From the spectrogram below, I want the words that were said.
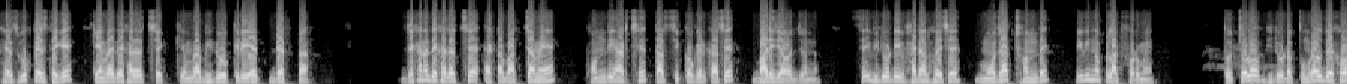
ফেসবুক পেজ থেকে ক্যামেরায় দেখা যাচ্ছে ক্যামেরা ভিডিও ক্রিয়েট ডেটটা যেখানে দেখা যাচ্ছে একটা বাচ্চা মেয়ে ফোন দিয়ে আঁটছে তার শিক্ষকের কাছে বাড়ি যাওয়ার জন্য। সেই ভিডিওটি ভাইরাল হয়েছে মজার ছন্দে বিভিন্ন প্ল্যাটফর্মে। তো চলো ভিডিওটা তোমরাও দেখো।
